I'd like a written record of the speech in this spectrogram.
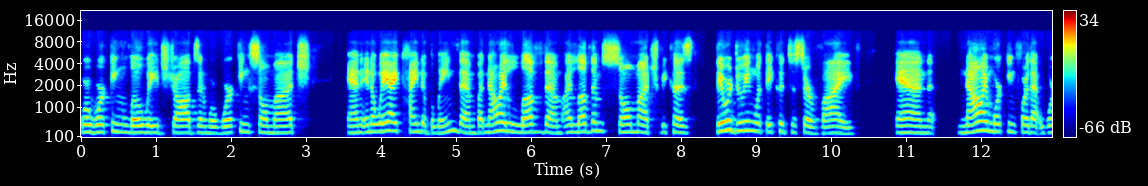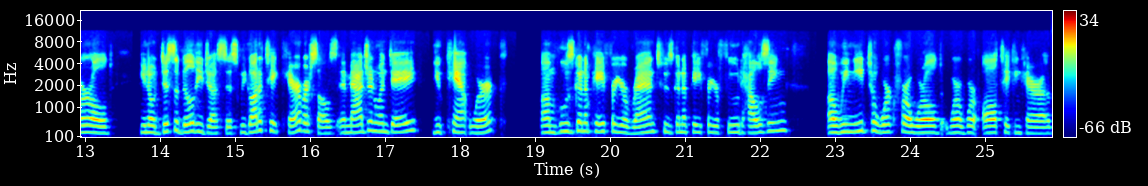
were working low wage jobs and were working so much and in a way i kind of blamed them but now i love them. I love them so much because they were doing what they could to survive and now i'm working for that world you know, disability justice, we got to take care of ourselves. Imagine one day you can't work. Um, who's going to pay for your rent? Who's going to pay for your food, housing? Uh, we need to work for a world where we're all taken care of.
